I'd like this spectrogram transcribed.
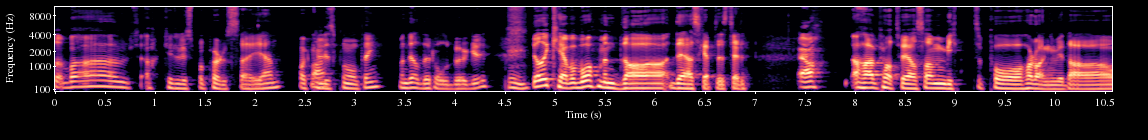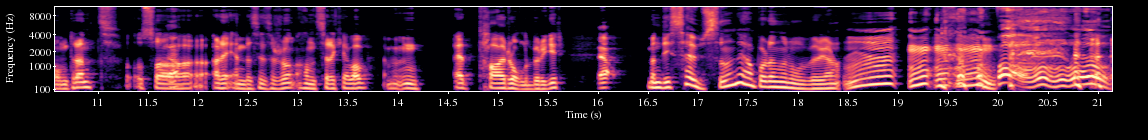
Ja. bare, jeg har ikke lyst på pølse igjen. Har ikke Nei. lyst på noen ting. Men de hadde rollburger. Mm. De hadde kebab òg, men da, det er jeg skeptisk til. Ja. Her prater vi altså midt på Hardangervidda omtrent. Og så Ja. er det én bensinstasjon. Han selger kebab. Mm, Jeg tar rolleburger. ja. Men de sausene de har på den rolleburgeren mm, mm, mm, mm.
